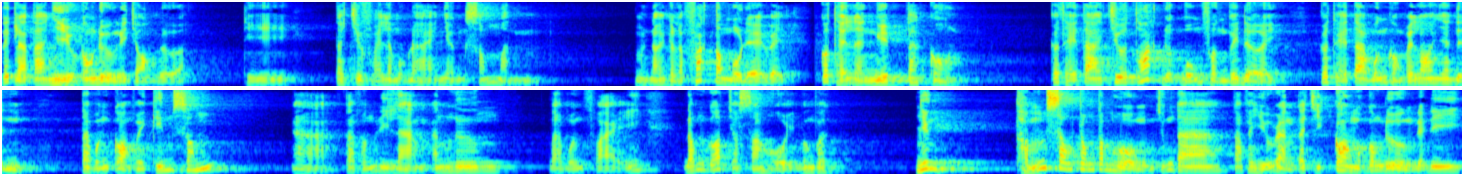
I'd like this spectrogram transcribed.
Tức là ta nhiều con đường để chọn lựa. Thì ta chưa phải là một đài nhận sóng mạnh. Mà nói gọi là phát tâm bồ đề vậy. Có thể là nghiệp ta còn. Có thể ta chưa thoát được bổn phận với đời. Có thể ta vẫn còn phải lo gia đình. Ta vẫn còn phải kiếm sống. À ta vẫn đi làm ăn lương. Ta vẫn phải đóng góp cho xã hội, vân vân. Nhưng thẩm sâu trong tâm hồn chúng ta ta phải hiểu rằng ta chỉ còn một con đường để đi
